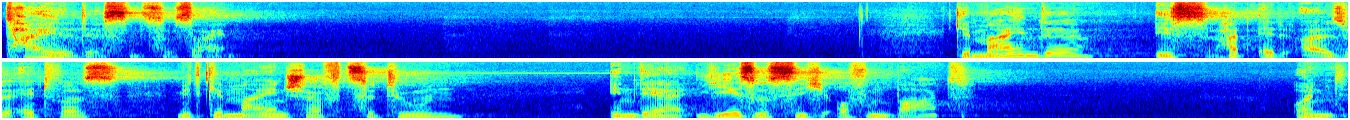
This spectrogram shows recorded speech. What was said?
Teil dessen zu sein. Gemeinde ist, hat also etwas mit Gemeinschaft zu tun, in der Jesus sich offenbart und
